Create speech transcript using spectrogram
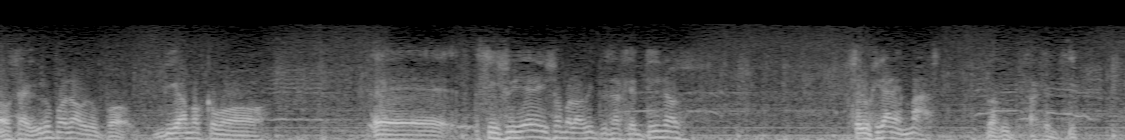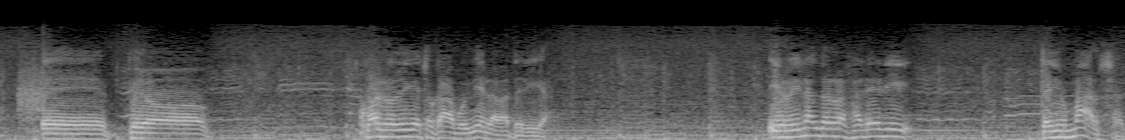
O sea, el grupo no grupo, digamos como eh, si Suyene y somos los Beatles argentinos, Cerú Girán es más los Beatles argentinos. Eh, pero Juan Rodríguez tocaba muy bien la batería. Y Rinaldo Raffanelli tenía un Marshall.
